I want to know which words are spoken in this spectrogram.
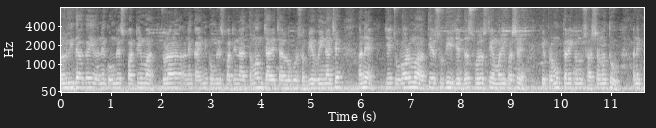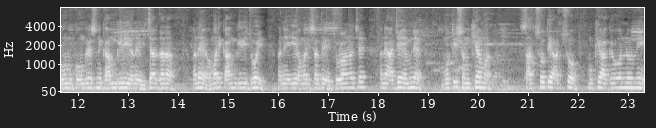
અલવિદા કહી અને કોંગ્રેસ પાર્ટીમાં જોડાણા અને કાયમી કોંગ્રેસ પાર્ટીના તમામ ચારે ચાર લોકો સભ્ય બન્યા છે. અને જે ચોરાણમાં અત્યાર સુધી જે દસ વર્ષથી અમારી પાસે જે પ્રમુખ તરીકેનું શાસન હતું અને કોંગ્રેસની કામગીરી અને વિચારધારા અને અમારી કામગીરી જોઈ અને એ અમારી સાથે જોડાણા છે. અને આજે એમને મોટી સંખ્યામાં સાતસોથી આઠસો મુખ્ય આગેવાનોની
